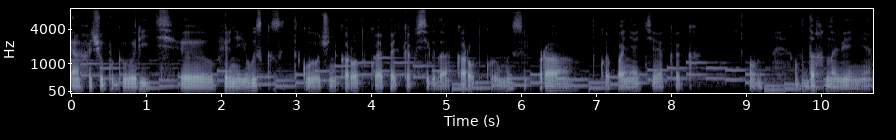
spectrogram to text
Я хочу поговорить, э, вернее, высказать такую очень короткую, опять как всегда, короткую мысль про такое понятие, как вдохновение.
